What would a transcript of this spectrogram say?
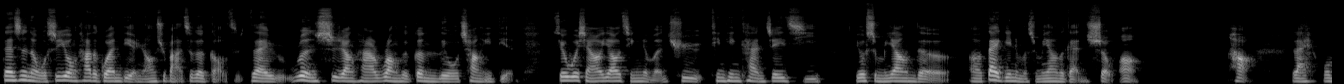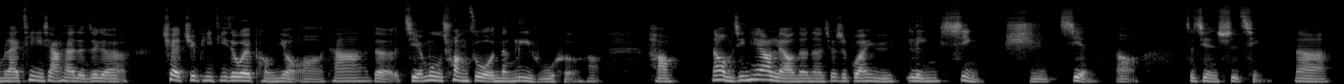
但是呢，我是用他的观点，然后去把这个稿子再润饰，让它 run 得更流畅一点。所以我想要邀请你们去听听看这一集有什么样的呃，带给你们什么样的感受啊？好，来，我们来听一下他的这个 Chat GPT 这位朋友啊，他的节目创作能力如何哈？好，那我们今天要聊的呢，就是关于灵性实践啊这件事情。那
